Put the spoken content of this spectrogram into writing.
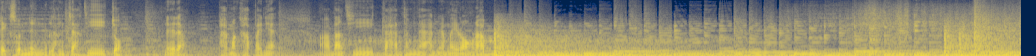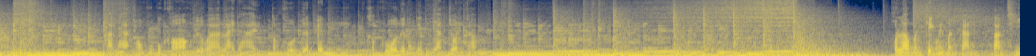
เด็กส่วนหนึ่งหลังจากที่จบในระดับภาคบังคับไปเนี่ยบางทีการทำงานเนี่ยไม่รองรับฐานะของผู้ปกครองหรือว่ารายได้ต่อครัวเรือนเป็นครอบครัวหรือนักเรียนที่ยากจนครับคนเรามันเก่งไม่เหมือนกัน บางที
